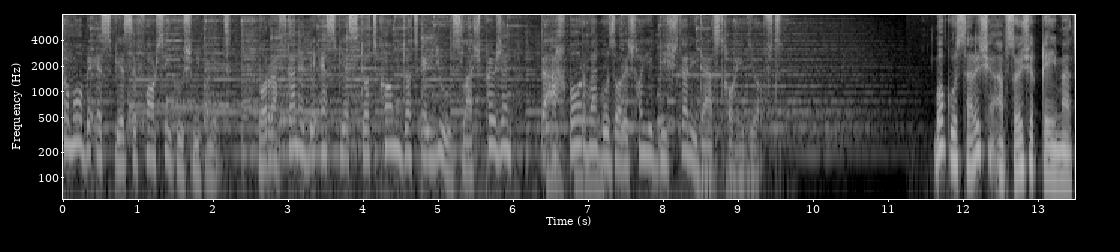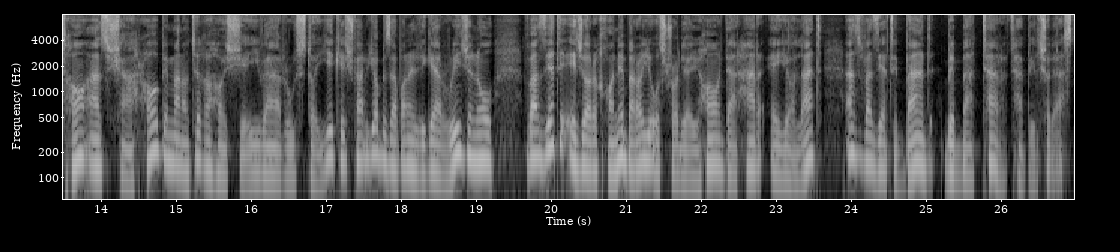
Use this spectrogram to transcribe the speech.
شما به اسپیس فارسی گوش می کنید. با رفتن به sbs.com.au به اخبار و گزارش های بیشتری دست خواهید یافت. با گسترش افزایش قیمت ها از شهرها به مناطق حاشیه‌ای و روستایی کشور یا به زبان دیگر ریجنال وضعیت اجاره خانه برای استرالیایی ها در هر ایالت از وضعیت بد به بدتر تبدیل شده است.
